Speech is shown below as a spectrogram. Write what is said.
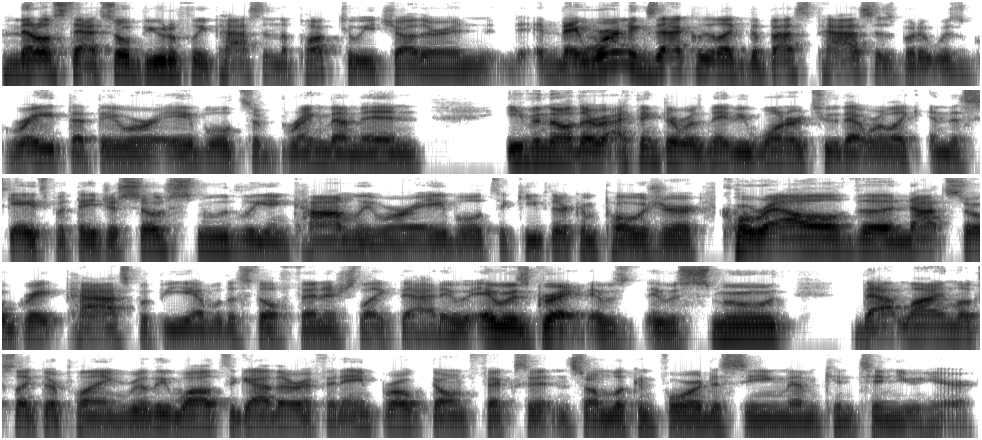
Mittelstadt so beautifully passing the puck to each other. And they weren't exactly like the best passes, but it was great that they were able to bring them in, even though there, I think there was maybe one or two that were like in the skates, but they just so smoothly and calmly were able to keep their composure, corral the not so great pass, but be able to still finish like that. It, it was great. It was, it was smooth. That line looks like they're playing really well together. If it ain't broke, don't fix it. And so I'm looking forward to seeing them continue here.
